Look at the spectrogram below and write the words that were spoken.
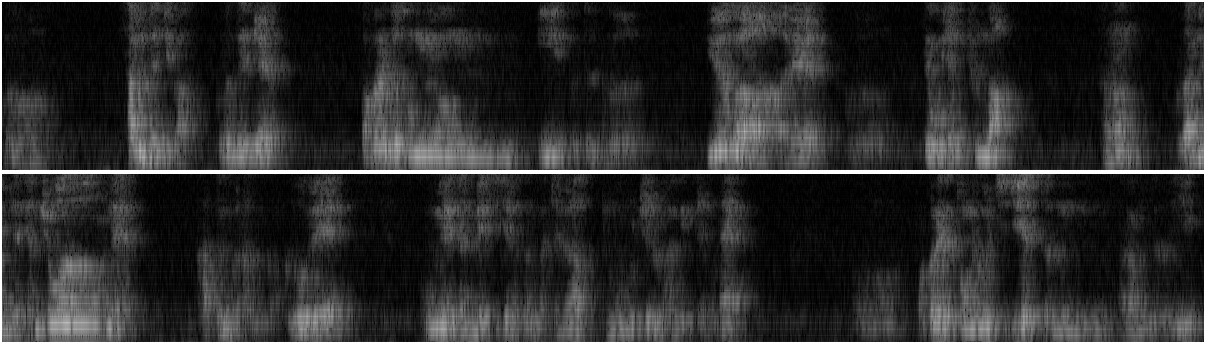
그 3년 된 지가. 그런데 이제 박근혜 대통령이 어떤 그 유영아의 그 대구시장 출마 선언, 그 다음에 이제 현충원에 갔던 거라든가, 그 외에 국민에 대한 메시지라든가 전혀 두무불질을 하기 때문에, 어, 박근혜 대통령을 지지했던 사람들이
